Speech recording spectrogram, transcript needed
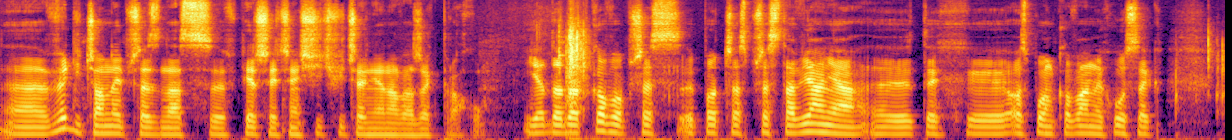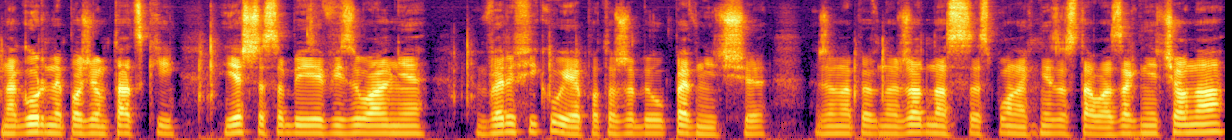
e, wyliczonej przez nas w pierwszej części ćwiczenia na ważek prochu. Ja dodatkowo przez, podczas przestawiania y, tych y, ospłonkowanych łusek na górny poziom tacki jeszcze sobie je wizualnie weryfikuję po to, żeby upewnić się, że na pewno żadna ze spłonek nie została zagnieciona,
